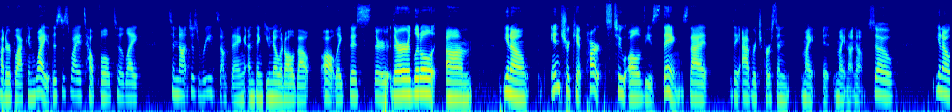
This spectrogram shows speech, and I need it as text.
cutter black and white. This is why it's helpful to like to not just read something and think you know it all about all. Like this there there are little um you know intricate parts to all of these things that the average person might it might not know. So you know,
